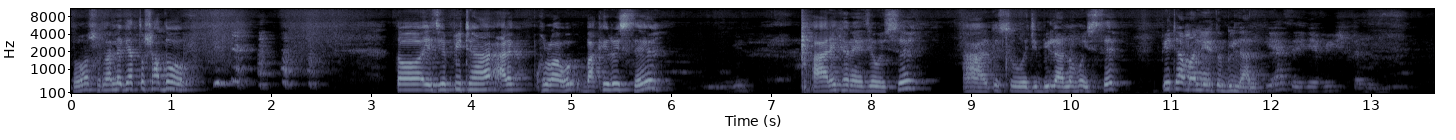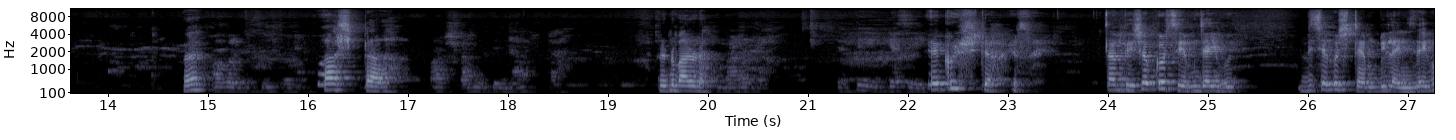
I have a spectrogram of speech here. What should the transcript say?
রসুন লেগে এত সাদর। তো এই যে পিঠা আরেক খোলা বাকি রয়েছে আর এখানে এই যে হয়েছে আর কিছু ওই যে বিলানো হয়েছে পিঠা মানে তো বিলান। হ্যাঁ? পাঁচটা। বারোটা। একুশটা গেছে। আমি তো হিসাব করছি, আমি যাইবই। দিছে একুশটা, আমি বিলাইনি, যাইব।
